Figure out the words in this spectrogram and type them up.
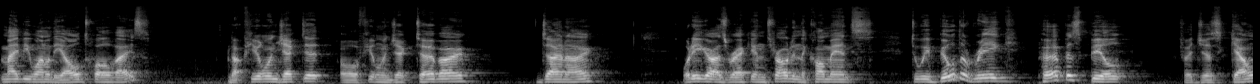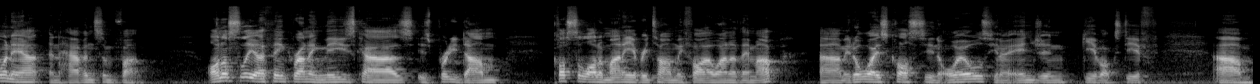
maybe one of the old 12As, but fuel inject it or fuel inject turbo, don't know. What do you guys reckon? Throw it in the comments. Do we build a rig purpose built for just going out and having some fun? Honestly, I think running these cars is pretty dumb costs a lot of money every time we fire one of them up. Um, it always costs in oils, you know, engine, gearbox, diff. Um,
